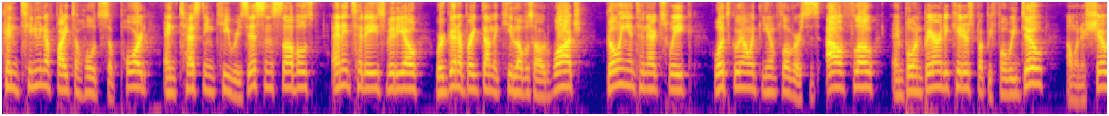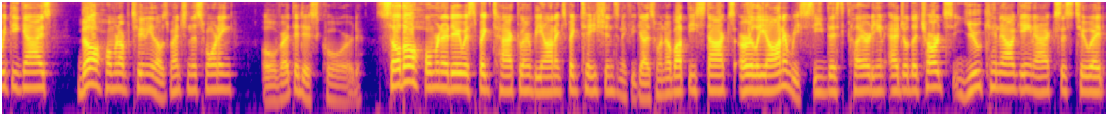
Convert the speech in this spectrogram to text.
continuing to fight to hold support and testing key resistance levels and in today's video, we're going to break down the key levels I would watch going into next week, what's going on with the inflow versus outflow, and bull and bear indicators. But before we do, I want to share with you guys the home run opportunity that was mentioned this morning over at the Discord. So the home run today was spectacular and beyond expectations. And if you guys want to know about these stocks early on and receive this clarity and edge of the charts, you can now gain access to it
